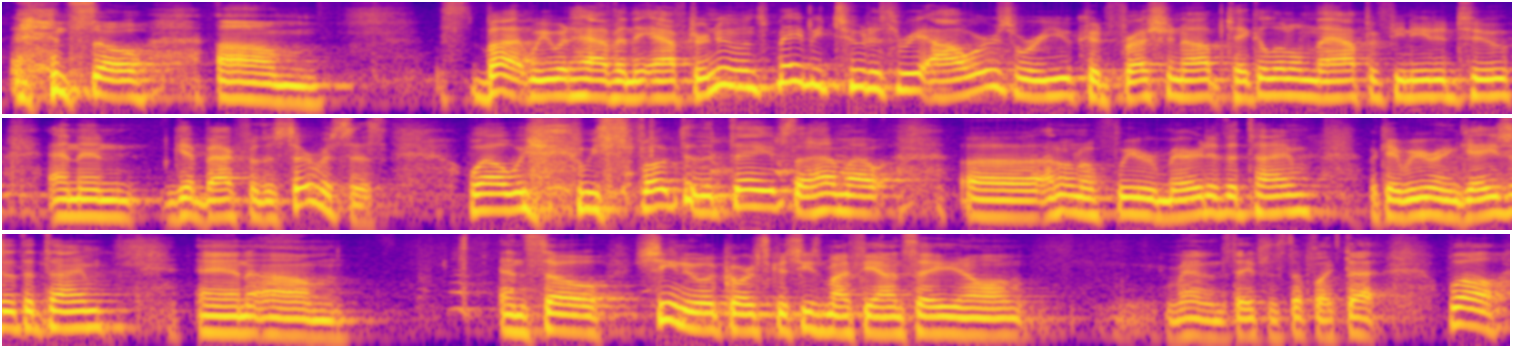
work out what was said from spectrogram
And so. Um, but we would have in the afternoons maybe two to three hours where you could freshen up, take a little nap if you needed to, and then get back for the services. Well, we, we spoke to the tapes. I had my, uh, I don't know if we were married at the time. Okay, we were engaged at the time. And, um, and so she knew, of course, because she's my fiance, you know, commanding the tapes and stuff like that. Well,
